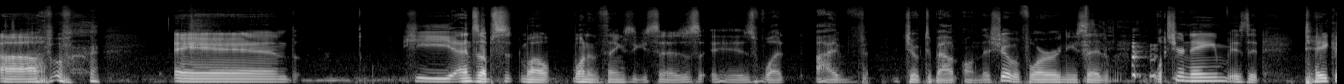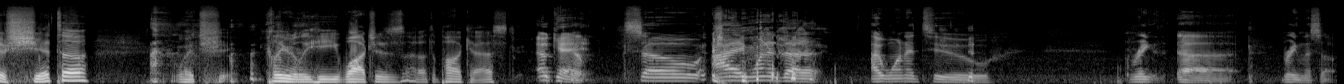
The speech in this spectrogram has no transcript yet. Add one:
uh, and he ends up, well, one of the things he says is what I've joked about on this show before. And he said, What's your name? Is it Take a Shitta? Which clearly he watches uh, the podcast. Okay, Yep. so I wanted to, I wanted to bring uh, bring this up.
